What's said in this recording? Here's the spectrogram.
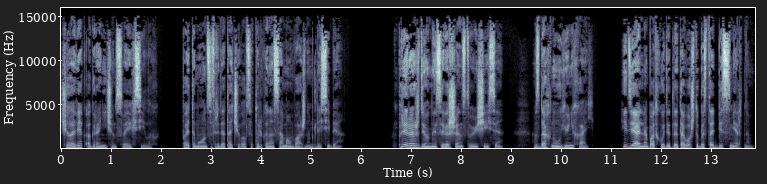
Человек ограничен в своих силах, поэтому он сосредотачивался только на самом важном для себя. «Прирожденный совершенствующийся», — вздохнул Юньхай. «Идеально подходит для того, чтобы стать бессмертным.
